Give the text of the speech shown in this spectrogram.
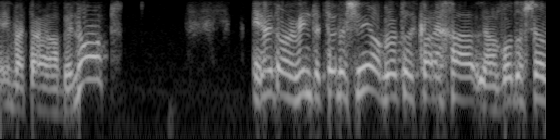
אם אתה רבנות, אם אתה מבין את הצד השני, הרבה יותר קל לך לעבוד עכשיו,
